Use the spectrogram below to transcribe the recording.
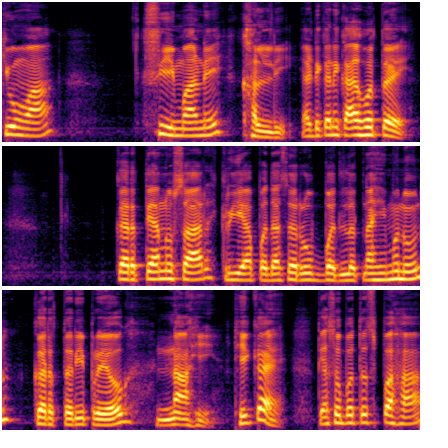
किंवा सीमाने खाल्ली. या ठिकाणी काय होतंय? कर्त्यानुसार क्रियापदाचं रूप बदलत नाही म्हणून कर्तरी प्रयोग नाही. ठीक आहे? त्यासोबतच पहा.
